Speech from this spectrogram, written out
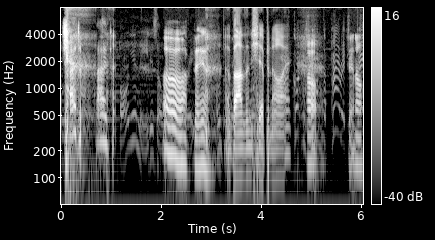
Chad. Chad. Oh dear. Abandon ship now. Oh, getting off.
